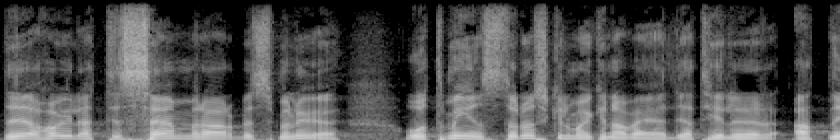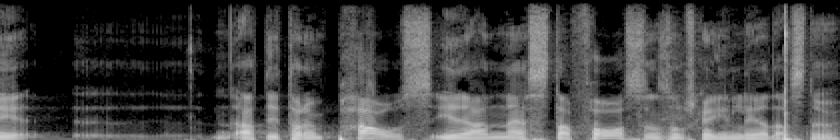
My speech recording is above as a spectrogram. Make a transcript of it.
Det har ju lett till sämre arbetsmiljö. Och åtminstone skulle man kunna vädja till er att ni, att ni tar en paus i den nästa fasen som ska inledas nu.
